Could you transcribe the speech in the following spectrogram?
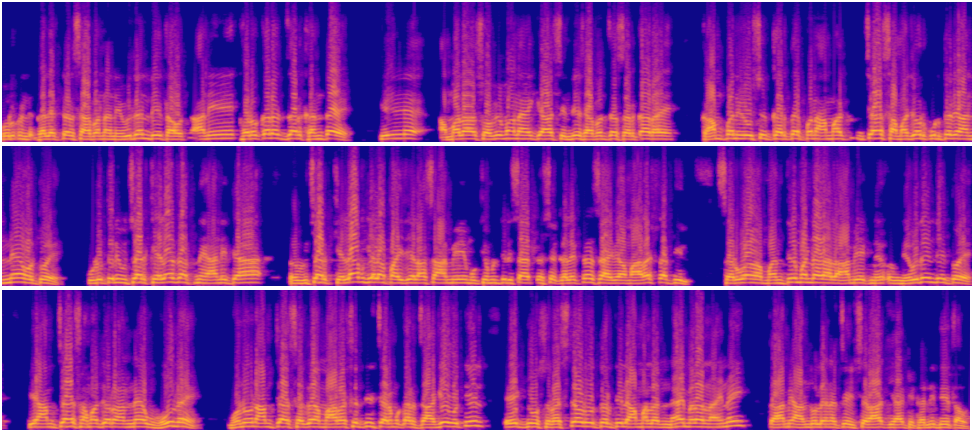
कलेक्टर साहेबांना निवेदन देत आहोत. आणि खरोखरच जर खंत आहे की आम्हाला स्वाभिमान आहे की आज शिंदे साहेबांचं सरकार आहे काम पण व्यवस्थित करत आहे पण आमच्या समाजावर कुठेतरी अन्याय होतोय कुठेतरी विचार केला जात नाही आणि त्या विचार केला गेला पाहिजे असं आम्ही मुख्यमंत्री साहेब तसे कलेक्टर साहेब या महाराष्ट्रातील सर्व मंत्रिमंडळाला आम्ही एक निवेदन देतोय की आमच्या समाजावर अन्याय होऊ नये. म्हणून आमच्या सगळ्या महाराष्ट्रातील चर्मकार जागे होतील एक दिवस रस्त्यावर उतरतील आम्हाला न्याय मिळाला नाही नाही तर आम्ही आंदोलनाचा इशारा आज या ठिकाणी देत आहोत.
